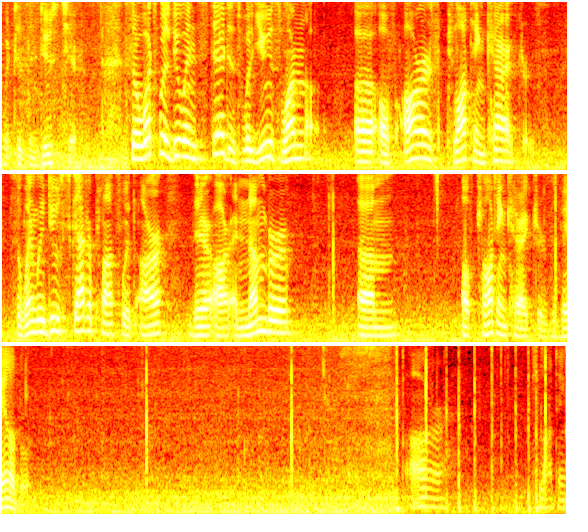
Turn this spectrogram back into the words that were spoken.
which is induced here. So what we'll do instead is we'll use one uh, of R's plotting characters. So when we do scatter plots with R, there are a number um, of plotting characters available. R plotting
